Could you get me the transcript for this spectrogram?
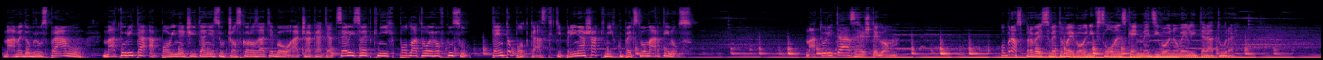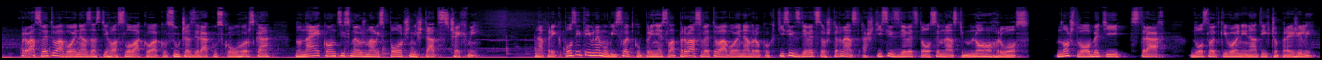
Máme dobrú správu. Maturita a povinné čítanie sú čoskoro za tebou a čaká ťa celý svet kníh podľa tvojho vkusu. Tento podcast ti prináša knihkupectvo Martinus. Maturita s hashtagom Obraz prvej svetovej vojny v slovenskej medzivojnovej literatúre. Prvá svetová vojna zastihla Slovako ako súčasť Rakúsko-Uhorska, no na jej konci sme už mali spoločný štát s Čechmi – Napriek pozitívnemu výsledku priniesla Prvá svetová vojna v rokoch 1914 až 1918 mnoho hrôz. Množstvo obetí, strach, dôsledky vojny na tých, čo prežili.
